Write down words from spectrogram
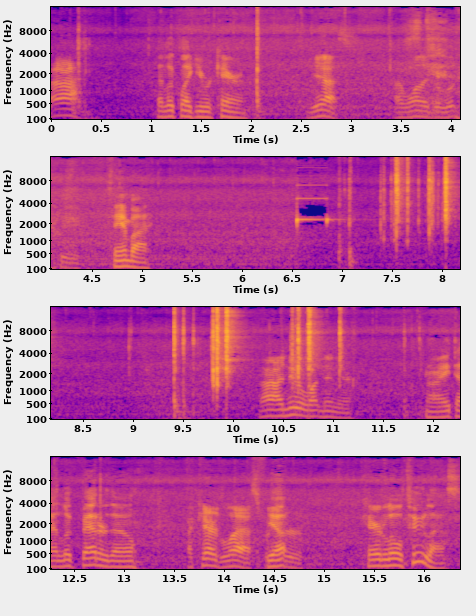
Ah, It looked like you were caring. yes. I wanted to look cool. Stand by. I knew it wasn't in there. All right, that looked better though. I cared less for Yep. sure. Cared a little too less.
